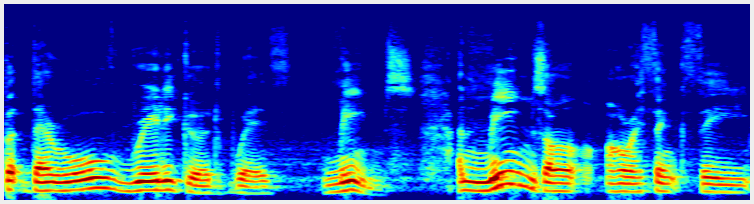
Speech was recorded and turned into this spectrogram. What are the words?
but they're all really good with memes. And memes are, are I think, the...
